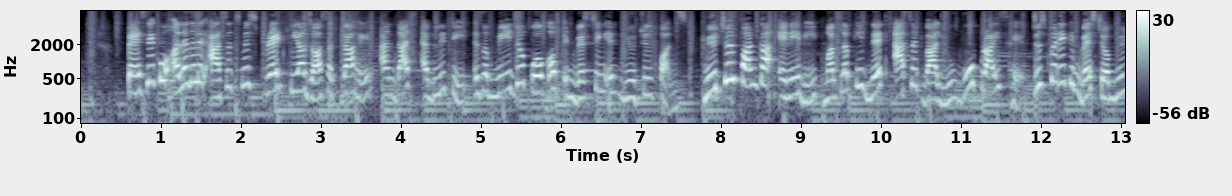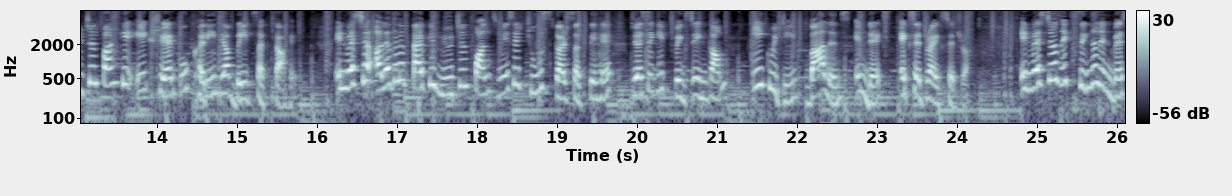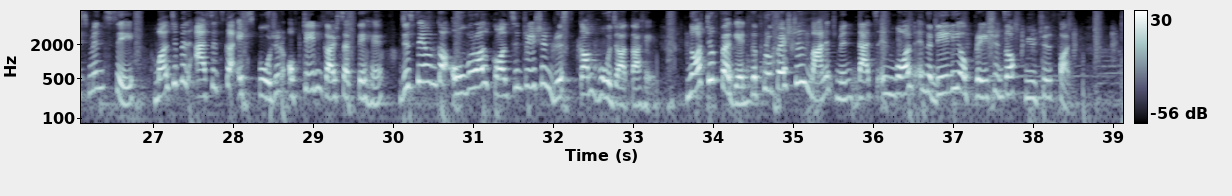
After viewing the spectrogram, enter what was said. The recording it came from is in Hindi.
पैसे को अलग अलग एसेट्स में स्प्रेड किया जा सकता है and that ability is a major perk of investing in mutual funds mutual fund का एनएवी मतलब कि नेट एसेट वैल्यू वो प्राइस है, जिस पर एक इन्वेस्टर म्यूचुअल फंड के एक शेयर को खरीद या बेच सकता है। इन्वेस्टर अलग अलग टाइप के म्यूचुअल फंड्स में से चूज़ कर सकते हैं, जैसे कि fixed income equity balance index etcetera etcetera investors एक सिंगल इन्वेस्टमेंट से मल्टीपल एसेट्स का एक्सपोजर ऑप्टेन कर सकते हैं, जिससे उनका ओवरऑल कॉन्सेंट्रेशन रिस्क कम हो जाता है. Not to forget the professional management that's involve in the daily operations of mutual fund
